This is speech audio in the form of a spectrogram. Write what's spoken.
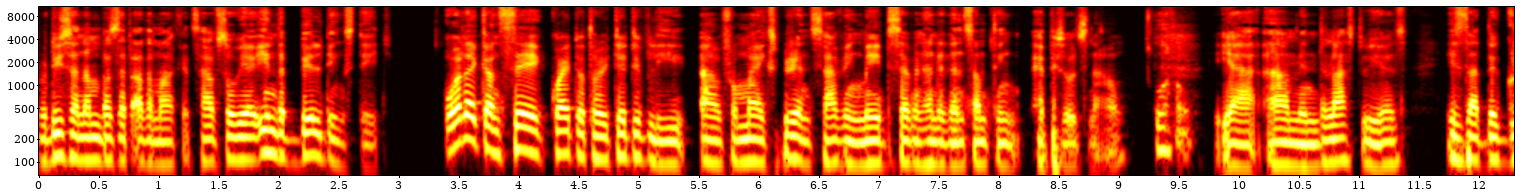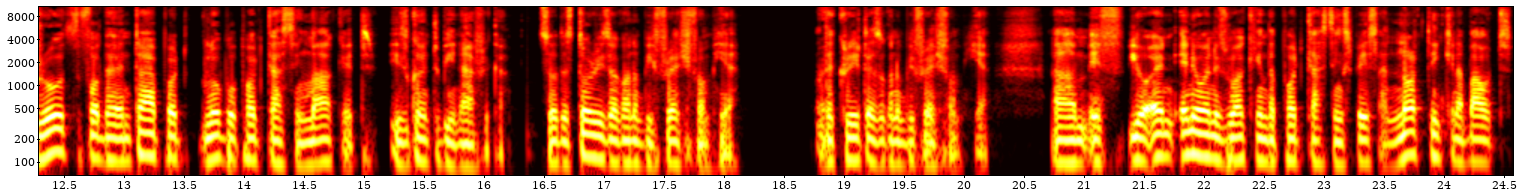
producer numbers that other markets have. So we are in the building stage. What I can say quite authoritatively uh, from my experience, having made 700 and something episodes now, Wow. yeah, um, in the last two years, is that the growth for the entire pod- global podcasting market is going to be in Africa. So the stories are going to be fresh from here. The creators are going to be fresh from here. Um, if you're an- anyone is working in the podcasting space and not thinking about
